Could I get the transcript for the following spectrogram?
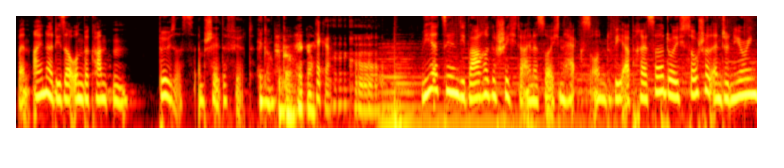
wenn einer dieser Unbekannten Böses im Schilde führt? Hacker. Hacker. Hacker. Hacker. Wir erzählen die wahre Geschichte eines solchen Hacks und wie Erpresser durch Social Engineering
